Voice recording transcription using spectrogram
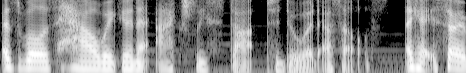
as well as how we're going to actually start to do it ourselves. Okay, so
